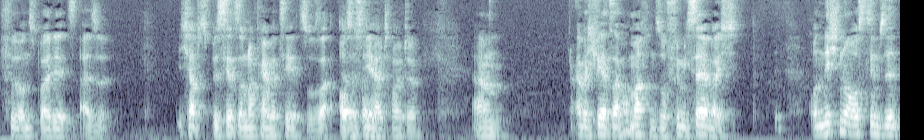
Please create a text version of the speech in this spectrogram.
für uns beide jetzt, also ich habe es bis jetzt auch noch keinem erzählt, so, außer dir halt heute. Ähm, aber ich werde es einfach machen, so für mich selber. Ich, und nicht nur aus dem Sinn,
